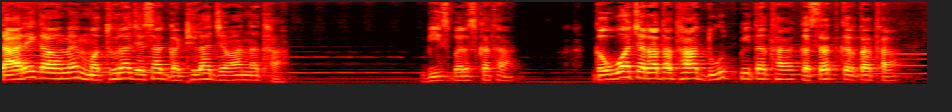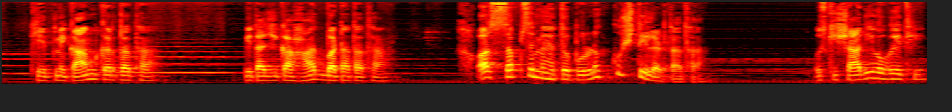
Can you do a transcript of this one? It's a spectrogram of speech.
सारे गाँव में मथुरा जैसा गठिला जवान न था। बीस बरस का था। गौवा चराता था, दूध पीता था, कसरत करता था, खेत में काम करता था, पिताजी का हाथ बटाता था और सबसे महत्वपूर्ण कुश्ती लड़ता था। उसकी शादी हो गई थी,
